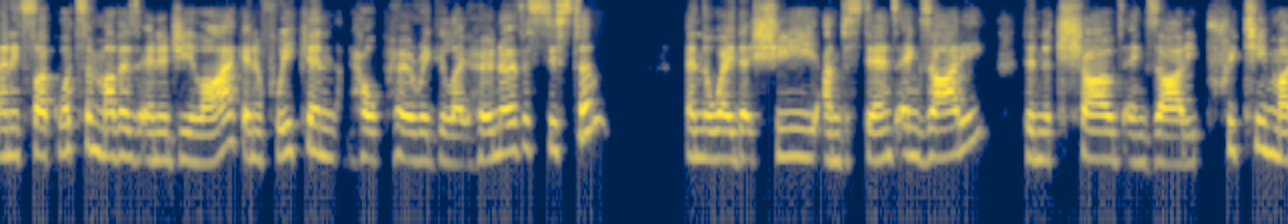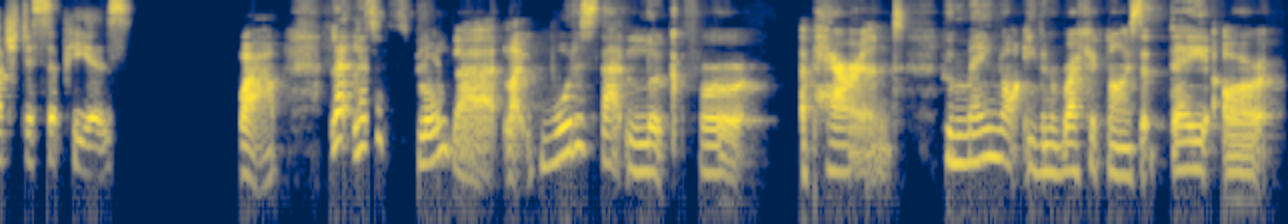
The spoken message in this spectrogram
And it's like, what's a mother's energy like? And if we can help her regulate her nervous system and the way that she understands anxiety, then the child's anxiety pretty much disappears. Wow. Let, let's explore that. Like, what does that look for a parent who may not even recognize that they are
